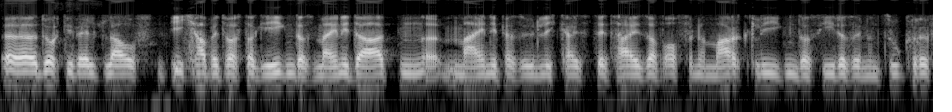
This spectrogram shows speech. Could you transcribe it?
äh, durch die Welt laufen. Ich habe etwas dagegen, dass meine Daten, äh, meine Persönlichkeitsdetails auf offenem Markt liegen, dass jeder seinen Zugriff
